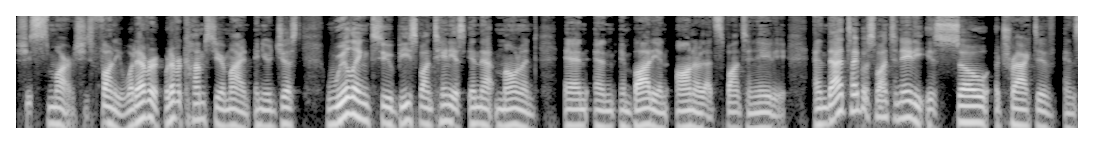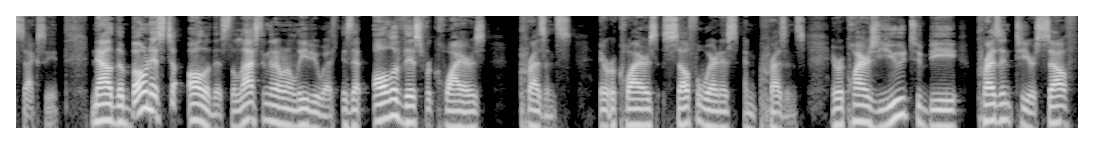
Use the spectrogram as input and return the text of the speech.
She's smart. She's funny. Whatever whatever comes to your mind and you're just willing to be spontaneous in that moment and and embody and honor that spontaneity. And that type of spontaneity is so attractive and sexy. Now the bonus to all of this the last thing that i want to leave you with is that all of this requires presence. It requires self-awareness and presence. It requires you to be present to yourself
